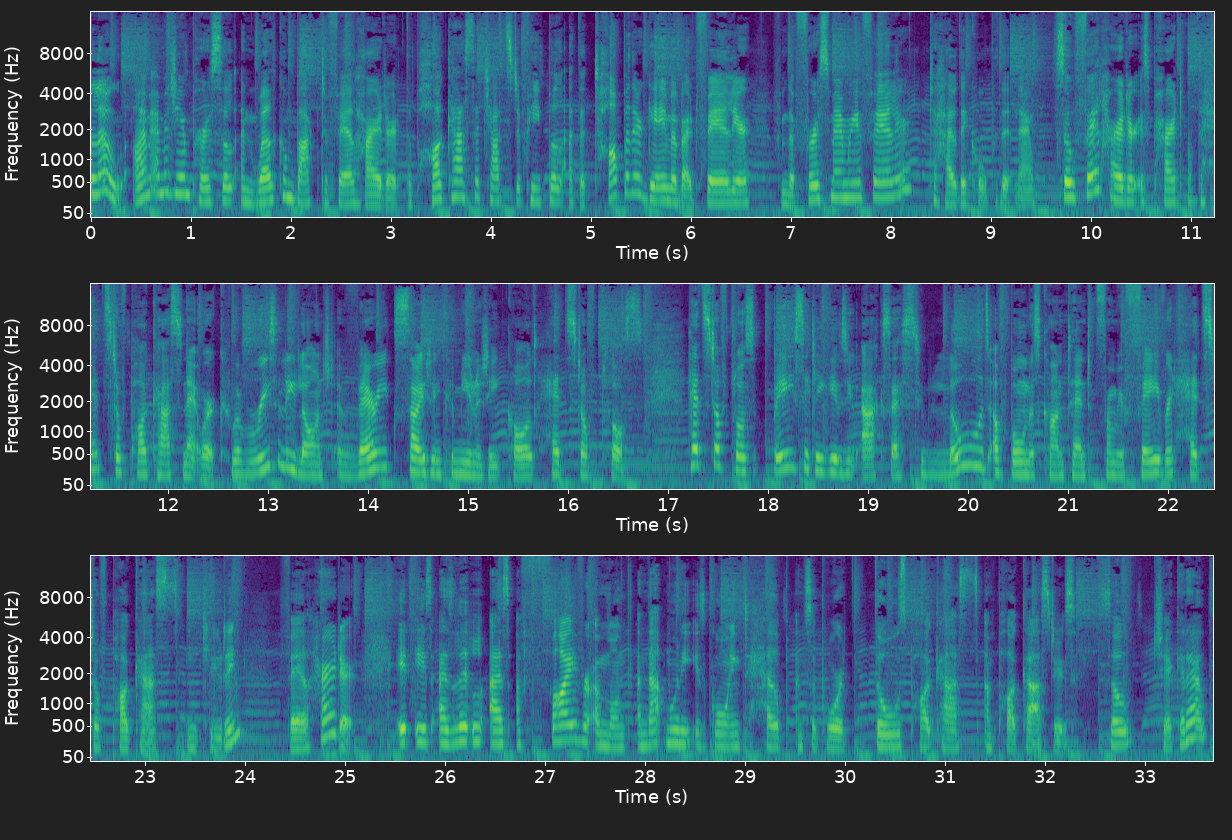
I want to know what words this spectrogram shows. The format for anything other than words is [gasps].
Hello, I'm Emma Jane Purcell, and welcome back to Fail Harder, the podcast that chats to people at the top of their game about failure, from the first memory of failure to how they cope with it now. So, Fail Harder is part of the HeadStuff Podcast Network, who have recently launched a very exciting community called HeadStuff Plus. HeadStuff Plus basically gives you access to loads of bonus content from your favourite HeadStuff podcasts, including fail harder. It is as little as a fiver a month, and that money is going to help and support those podcasts and podcasters. So check it out.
